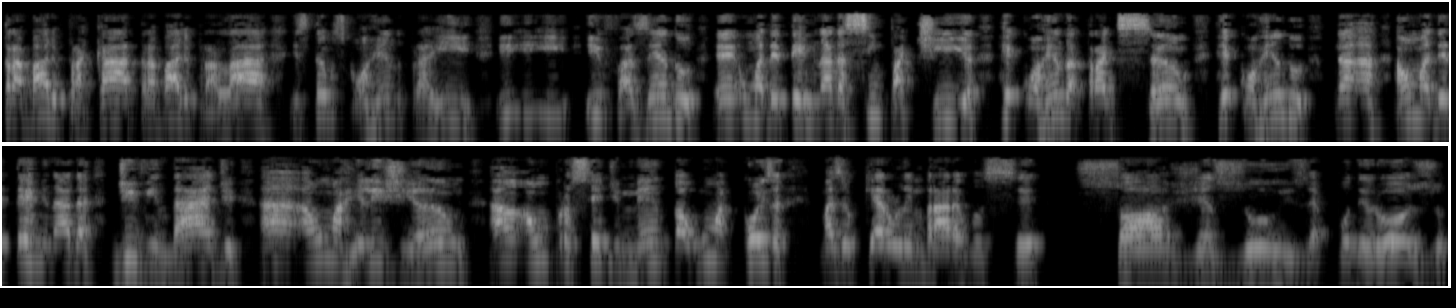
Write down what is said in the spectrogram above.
trabalho para cá, trabalho para lá, estamos correndo para aí e, e, e, fazendo é, uma determinada simpatia, recorrendo à tradição, recorrendo a, a uma determinada divindade, a, a uma religião, a, a um procedimento, alguma coisa. Mas eu quero lembrar a você, só Jesus é poderoso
